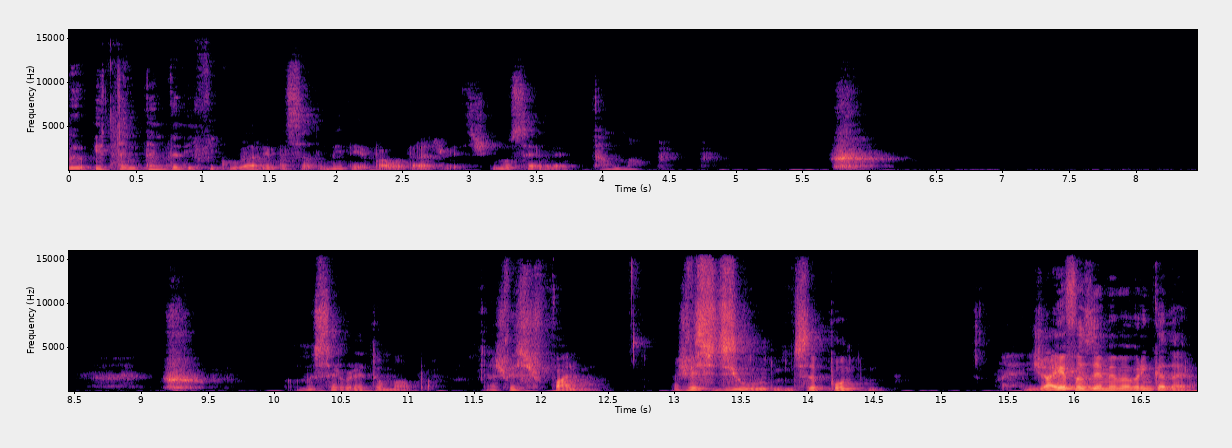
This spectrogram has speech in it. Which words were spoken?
eu, eu, tenho tanta dificuldade em passar de uma ideia para outra às vezes. O meu cérebro é tão mau. O meu cérebro é tão mau, pá. Às vezes falho-me. Às vezes desiludo-me, desaponto-me. Já ia fazer a mesma brincadeira.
